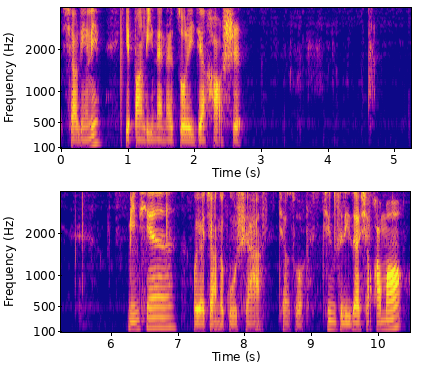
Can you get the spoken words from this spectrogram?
小玲玲也帮李奶奶做了一件好事。明天我要讲的故事啊。叫做镜子里的小花猫。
